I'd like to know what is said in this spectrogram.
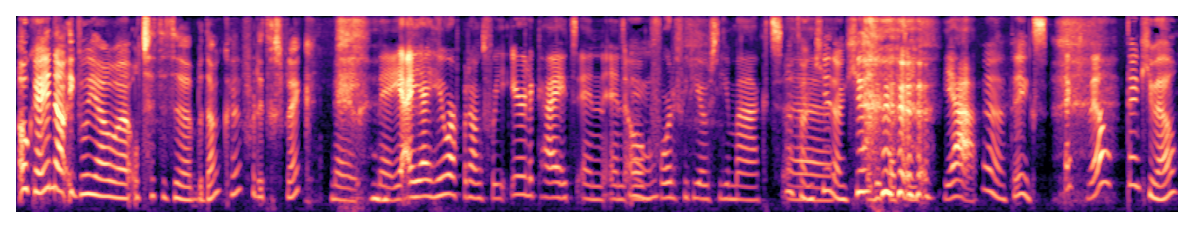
Oké, nou, ik wil jou eh, ontzettend bedanken voor dit gesprek. Nee, nee. Ja, en jij heel erg bedankt voor je eerlijkheid en, en ook Oh. voor de video's die je maakt. Ja, dank je, dank je. ja, ja, thanks. dankjewel. Dankjewel.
